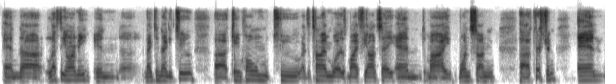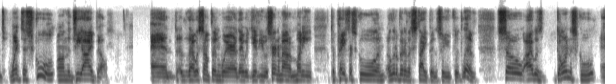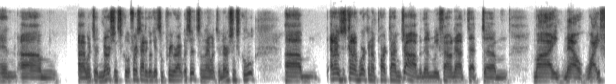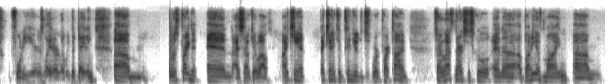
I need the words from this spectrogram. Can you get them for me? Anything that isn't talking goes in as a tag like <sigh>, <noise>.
and uh, left the army in 1992. Uh, uh, came home to at the time was my fiance and my one son, uh, Christian, and went to school on the GI Bill and that was something where they would give you a certain amount of money to pay for school and a little bit of a stipend so you could live. So i was going to school and um, i went to nursing school. First i had to go get some prerequisites and then i went to nursing school. Um, and i was just kind of working a part-time job. And then we found out that um, my now wife 40 years later that we've been dating um, was pregnant. And i said okay well i can't i can't continue to just work part-time so I left nursing school, and uh, a buddy of mine um,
